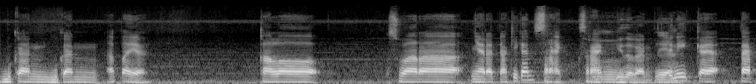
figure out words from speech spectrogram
bukan bukan apa ya? Kalau suara nyeret kaki kan srek srek gitu kan. iya. Ini kayak tap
